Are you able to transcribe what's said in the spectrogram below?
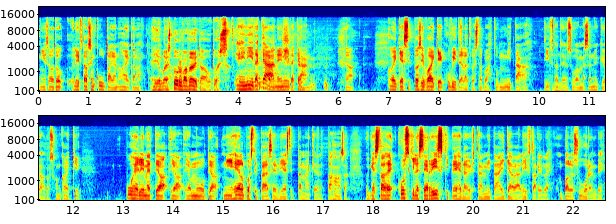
niin sanotun liftauksen kultaajan aikana. Ei ollut edes turvavöitä autoissa. Ei niitäkään, ei niitäkään. Ja oikeasti tosi vaikea kuvitella, että voisi tapahtua mitään liftaten Suomessa nykyään, koska on kaikki puhelimet ja, ja, ja muut, ja niin helposti pääsee viestittämään kenelle tahansa. Oikeastaan se kuskille se riski tehdä yhtään mitään ikävää liftarille on paljon suurempi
